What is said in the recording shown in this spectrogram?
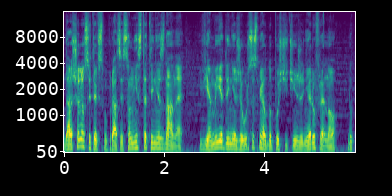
Dalsze losy tej współpracy są niestety nieznane wiemy jedynie, że Ursus miał dopuścić inżynierów Renault do pracy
